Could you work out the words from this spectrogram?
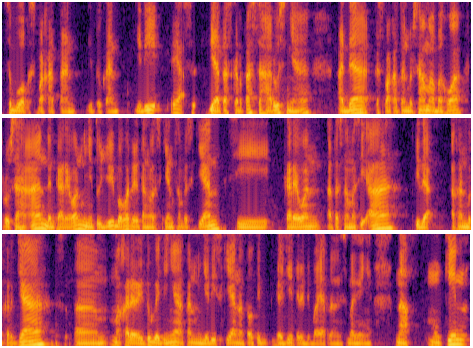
sebuah kesepakatan gitu kan. Jadi yeah. di atas kertas seharusnya ada kesepakatan bersama bahwa perusahaan dan karyawan menyetujui bahwa dari tanggal sekian sampai sekian si karyawan atas nama si A tidak akan bekerja, um, maka dari itu gajinya akan menjadi sekian atau gajinya tidak dibayar dan lain sebagainya. Nah, mungkin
